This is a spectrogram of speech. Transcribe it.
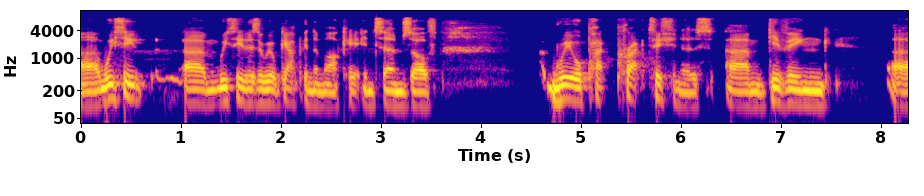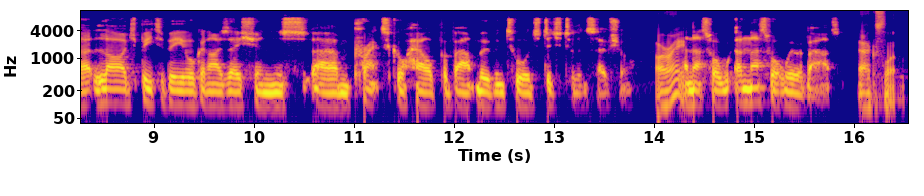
Uh, we see um, we see there's a real gap in the market in terms of real practitioners um, giving uh, large B2B organizations um, practical help about moving towards digital and social. All right. And that's what and that's what we're about. Excellent.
